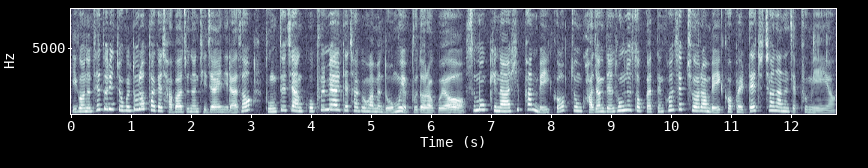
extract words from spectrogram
이거는 테두리 쪽을 또렷하게 잡아주는 디자인이라서 붕 뜨지 않고 풀메할 때 착용하면 너무 예쁘더라고요. 스모키나 힙한 메이크업, 좀 과장된 속눈썹 같은 컨셉추얼한 메이크업 할 때 추천하는 제품이에요.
